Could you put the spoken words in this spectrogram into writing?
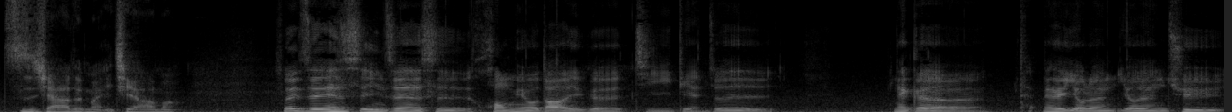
自家的买家吗？所以这件事情真的是荒谬到一个极点，就是那个那个有人有人去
